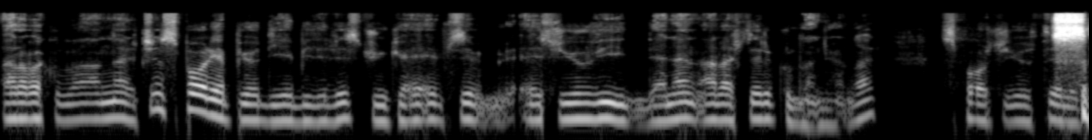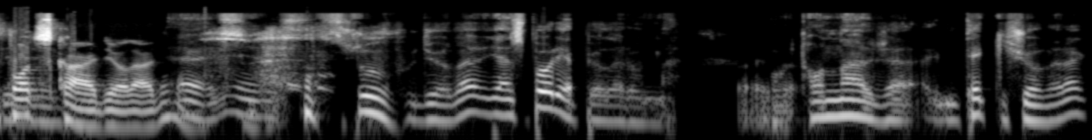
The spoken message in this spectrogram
araba kullananlar için spor yapıyor diyebiliriz. Çünkü hepsi SUV denen araçları kullanıyorlar. Sports utility. Sports car diyorlar değil mi? Evet. E, SUV diyorlar. Yani spor yapıyorlar onlar. Tonlarca tek kişi olarak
